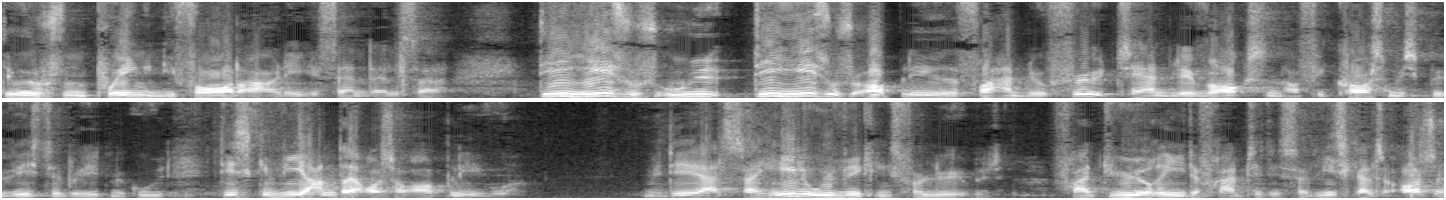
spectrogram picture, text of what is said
det var jo sådan pointen i foredraget, ikke sandt? Altså, det Jesus, ude, det Jesus oplevede fra han blev født til han blev voksen og fik kosmisk bevidsthed og et med Gud, det skal vi andre også opleve. Men det er altså hele udviklingsforløbet fra dyreriet og frem til det. Så vi skal altså også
